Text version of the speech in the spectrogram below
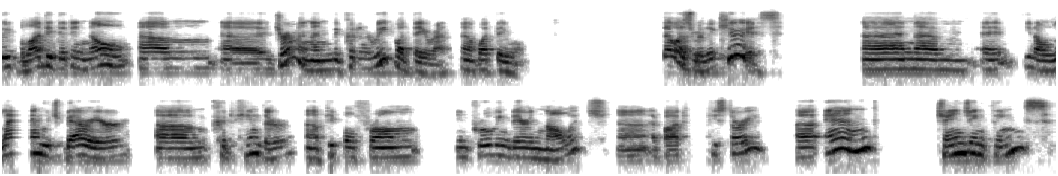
we bloody didn't know um, uh, German, and we couldn't read what they read, uh, what they wrote. That was really curious, and um, uh, you know, language barrier um, could hinder uh, people from improving their knowledge uh, about history, uh, and changing things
